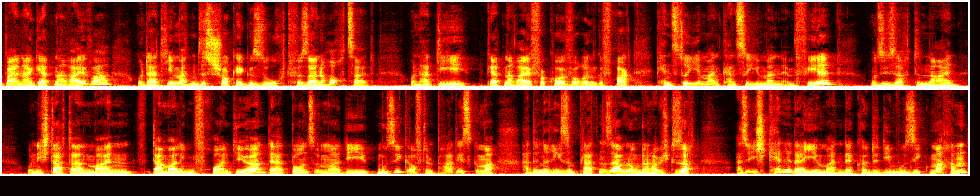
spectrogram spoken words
bei einer Gärtnerei war und da hat jemand einen Discjockey gesucht für seine Hochzeit und hat die Gärtnereiverkäuferin gefragt, kennst du jemanden, kannst du jemanden empfehlen? Und sie sagte nein. Und ich dachte an meinen damaligen Freund Jörn, der hat bei uns immer die Musik auf den Partys gemacht, hatte eine riesen Plattensammlung. Und dann habe ich gesagt, also ich kenne da jemanden, der könnte die Musik machen.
